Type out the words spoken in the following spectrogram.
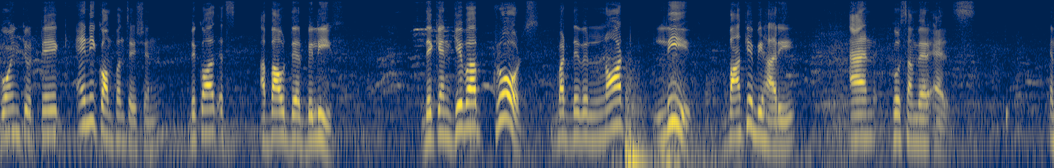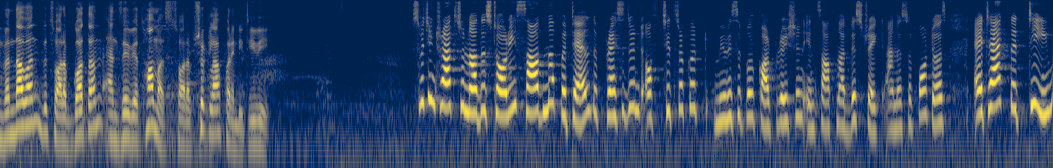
going to take any compensation because it's about their belief. They can give up crores, but they will not leave Banke Bihari and go somewhere else. In Vrindavan with Saurabh Gautam and Xavier Thomas, Saurabh Shukla for NDTV. Switching tracks to another story, Sadhna Patel, the president of Chitrakoot Municipal Corporation in Satna district and her supporters attacked the team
